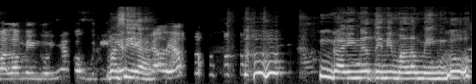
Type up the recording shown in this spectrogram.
malam minggunya kok begini Masih ya? ya? Nggak inget ini malam minggu.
